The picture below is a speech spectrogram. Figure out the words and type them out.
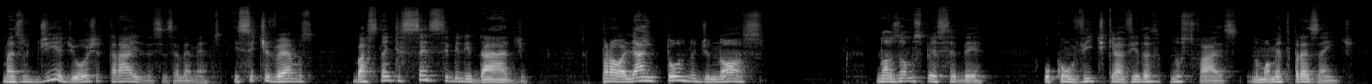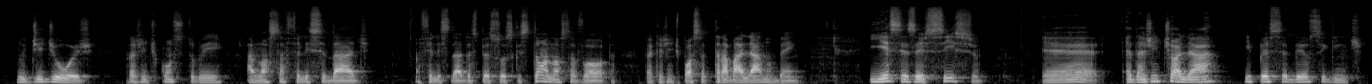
mas o dia de hoje traz esses elementos. E se tivermos bastante sensibilidade para olhar em torno de nós, nós vamos perceber o convite que a vida nos faz no momento presente, no dia de hoje, para a gente construir a nossa felicidade, a felicidade das pessoas que estão à nossa volta, para que a gente possa trabalhar no bem. E esse exercício é, é da gente olhar e perceber o seguinte:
